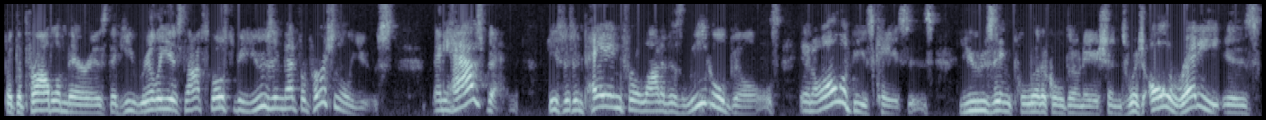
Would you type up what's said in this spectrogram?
But the problem there is that he really is not supposed to be using that for personal use, and he has been. He's been paying for a lot of his legal bills in all of these cases using political donations, which already is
